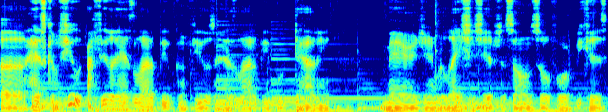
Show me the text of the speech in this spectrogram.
uh, has confused. I feel it has a lot of people confused and has a lot of people doubting marriage and relationships and so on and so forth because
